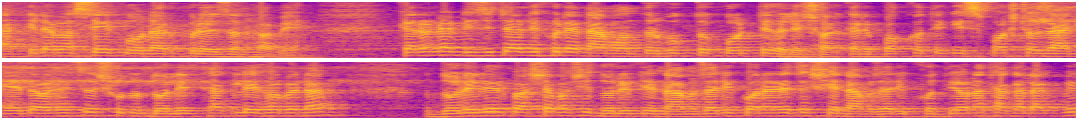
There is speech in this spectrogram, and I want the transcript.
দাখিলা বা চেক ওনার প্রয়োজন হবে। কেননা ডিজিটাল রেকর্ডে নাম অন্তর্ভুক্ত করতে হলে সরকারের পক্ষ থেকে স্পষ্ট জানিয়ে দেওয়া হয়েছে, শুধু দলিল থাকলেই হবে না। দলিলের পাশাপাশি দলিলটি নামজারি করা রয়েছে সেই নামজারি খতিয়ানও থাকা লাগবে।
